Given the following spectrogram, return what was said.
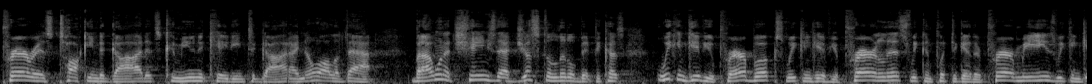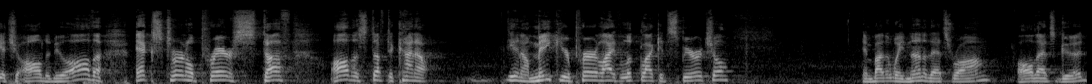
Prayer is talking to God, it's communicating to God. I know all of that. But I want to change that just a little bit because we can give you prayer books, we can give you prayer lists, we can put together prayer meetings, we can get you all to do all the external prayer stuff, all the stuff to kind of, you know, make your prayer life look like it's spiritual. And by the way, none of that's wrong. All that's good.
